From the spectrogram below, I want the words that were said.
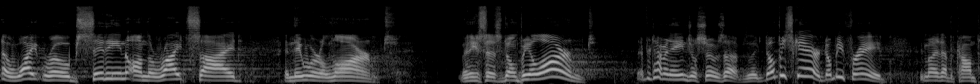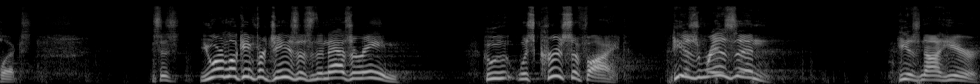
a white robe sitting on the right side, and they were alarmed. And he says, Don't be alarmed. Every time an angel shows up, he's like, Don't be scared, don't be afraid. You might have a complex. He says, You are looking for Jesus the Nazarene who was crucified. He is risen. He is not here.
